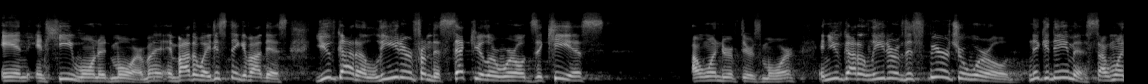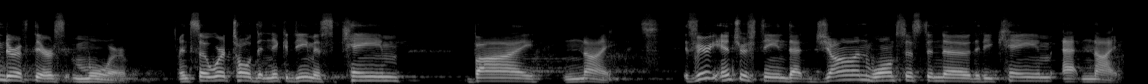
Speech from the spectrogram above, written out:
and, and he wanted more. And by the way, just think about this. You've got a leader from the secular world, Zacchaeus. I wonder if there's more. And you've got a leader of the spiritual world, Nicodemus. I wonder if there's more. And so we're told that Nicodemus came by night. It's very interesting that John wants us to know that he came at night.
